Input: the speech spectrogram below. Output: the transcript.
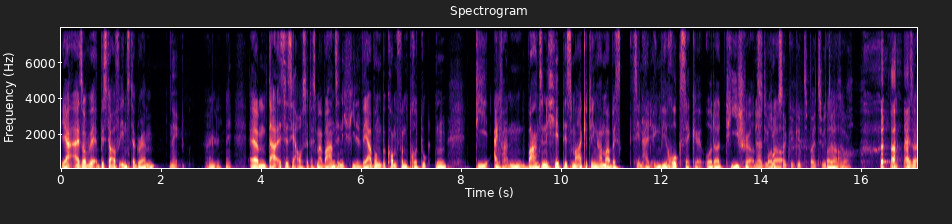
Ja, also bist du auf Instagram? nee. Eigentlich? Nee. Ähm, da ist es ja auch so, dass man wahnsinnig viel Werbung bekommt von Produkten, die einfach ein wahnsinnig hippes Marketing haben, aber es sind halt irgendwie Rucksäcke oder T-Shirts. Ja, die oder, Rucksäcke gibt es bei Twitter so. auch. Also,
